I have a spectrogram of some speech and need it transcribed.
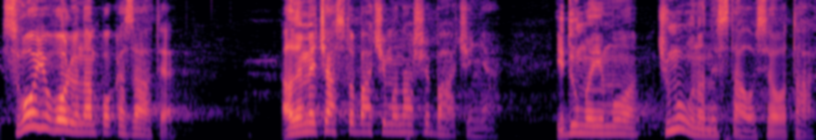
свою волю нам показати. Але ми часто бачимо наше бачення і думаємо, чому воно не сталося отак?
